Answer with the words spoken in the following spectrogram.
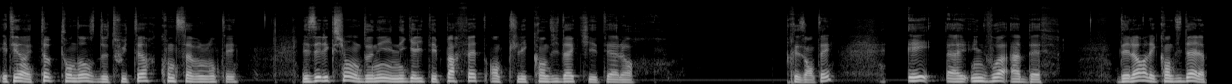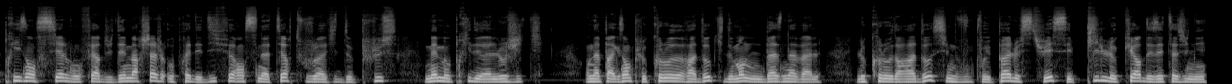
était dans les top tendances de Twitter contre sa volonté. Les élections ont donné une égalité parfaite entre les candidats qui étaient alors présentés et euh, une voix à Beth. Dès lors, les candidats à la présidentielle vont faire du démarchage auprès des différents sénateurs, toujours à vide de plus, même au prix de la logique. On a par exemple le Colorado qui demande une base navale. Le Colorado, si vous ne pouvez pas le situer, c'est pile le cœur des États-Unis,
